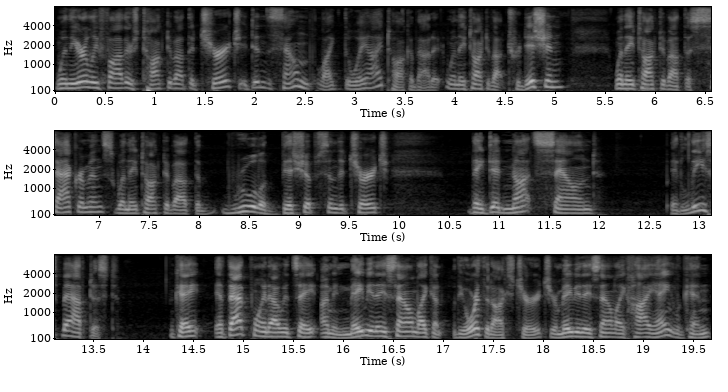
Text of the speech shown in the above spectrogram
When the early fathers talked about the church, it didn't sound like the way I talk about it. When they talked about tradition, when they talked about the sacraments, when they talked about the rule of bishops in the church, they did not sound at least Baptist. Okay, at that point, I would say, I mean, maybe they sound like an, the Orthodox Church, or maybe they sound like High Anglican,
